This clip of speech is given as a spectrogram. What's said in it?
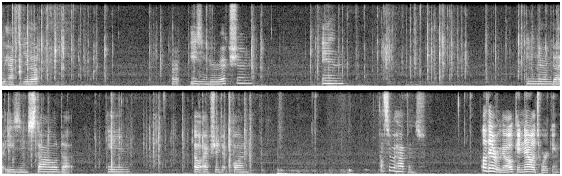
we have to do that. Or easing direction in. Enum dot easing style dot in. Oh actually dot quad. I'll see what happens. Oh there we go. Okay now it's working.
